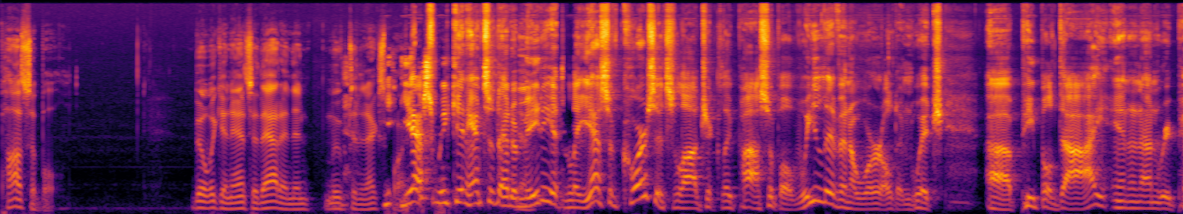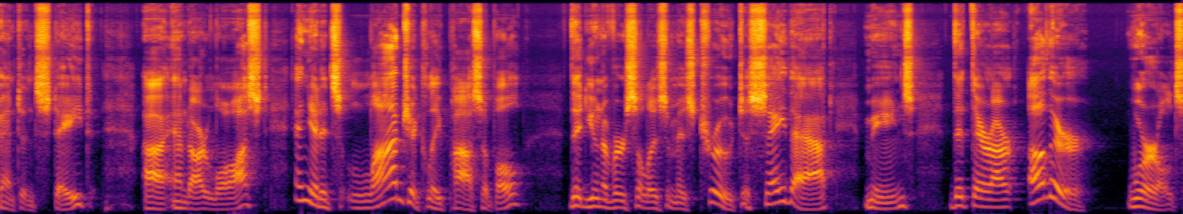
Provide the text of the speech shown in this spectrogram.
possible? Bill, we can answer that and then move to the next part. Yes, we can answer that yeah. immediately. Yes, of course, it's logically possible. We live in a world in which uh, people die in an unrepentant state uh, and are lost, and yet it's logically possible that universalism is true. To say that means that there are other worlds,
